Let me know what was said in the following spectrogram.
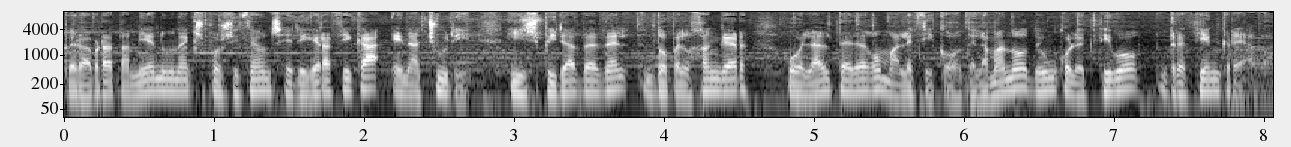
pero habrá también una exposición serigráfica en Achuri, inspirada en el Doppelhanger o el alter ego maléfico, de la mano de un colectivo recién creado.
